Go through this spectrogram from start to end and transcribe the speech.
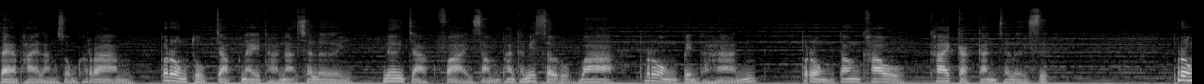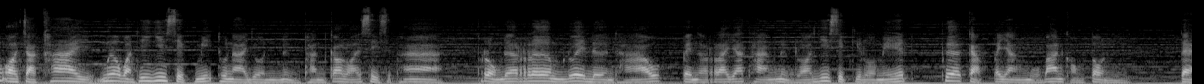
แต่ภายหลังสงคราม พระองค์ถูกจับในฐานะเฉลย เนื่องจากฝ่ายสัมพันธมิตรสรุปว่าพระองค์เป็นทหาร พระองค์ต้องเข้าค่ายกักกันเฉลยศึก พระองค์ออกจากค่ายเมื่อวันที่ 20 มิถุนายน 1945 พระองค์ได้เริ่มด้วยเดินเท้าเป็นระยะทาง 120 กิโลเมตร เพื่อกลับไปยังหมู่บ้านของตน แต่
